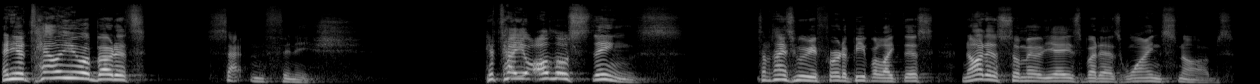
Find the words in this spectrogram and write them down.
And he'll tell you about its satin finish. He'll tell you all those things. Sometimes we refer to people like this not as sommeliers, but as wine snobs.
